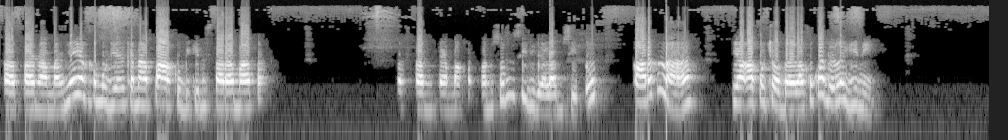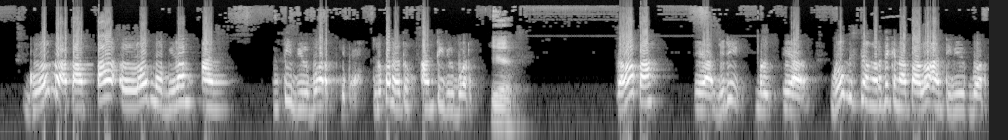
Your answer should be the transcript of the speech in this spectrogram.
apa namanya yang kemudian kenapa aku bikin setara mata tentang tema konsumsi di dalam situ? Karena yang aku coba lakukan adalah gini. Gue nggak apa-apa lo mau bilang anti billboard gitu ya. Lu kan ada tuh anti billboard. Iya. gak apa ya jadi ya gue bisa ngerti kenapa lo anti billboard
